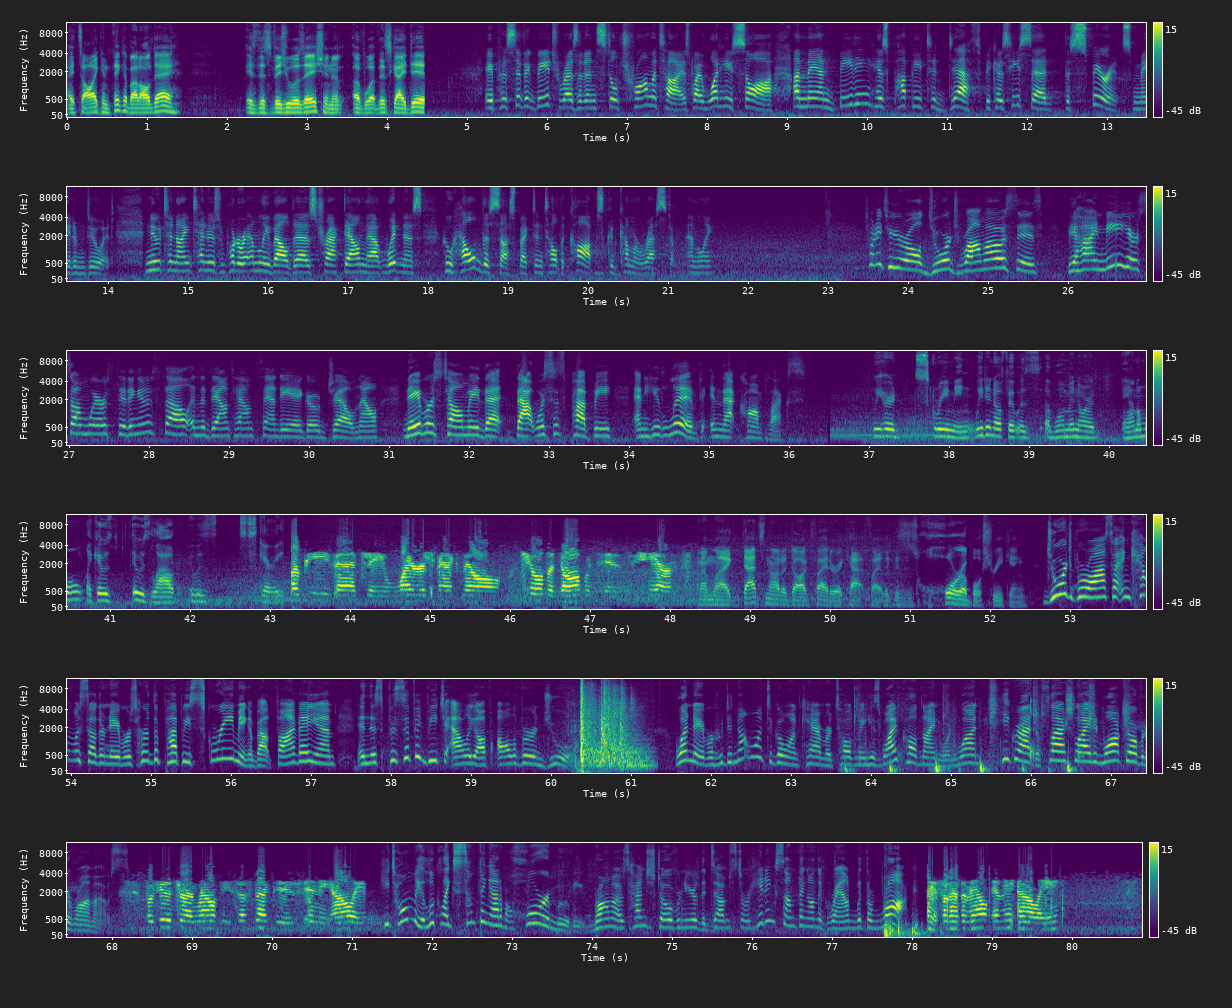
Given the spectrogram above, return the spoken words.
It's all I can think about all day is this visualization of, of what this guy did. A Pacific Beach resident still traumatized by what he saw. A man beating his puppy to death because he said the spirits made him do it. New tonight, 10 News reporter Emily Valdez tracked down that witness who held the suspect until the cops could come arrest him. Emily? 22 year old George Ramos is behind me here somewhere, sitting in a cell in the downtown San Diego jail. Now, neighbors tell me that that was his puppy and he lived in that complex. We heard screaming. We didn't know if it was a woman or an animal. Like it was, it was loud. It was scary. RP that a white Hispanic male killed a dog with his hands. And I'm like, that's not a dog fight or a cat fight. Like, this is horrible shrieking. George Barraza and countless other neighbors heard the puppies screaming about 5 a.m. in this Pacific Beach alley off Oliver and Jewell. One neighbor who did not want to go on camera told me his wife called 911. He grabbed a flashlight and walked over to Ramos. Reynolds, the suspect is in the alley. He told me it looked like something out of a horror movie. Ramos hunched over near the dumpster, hitting something on the ground with a rock. Okay, so there's a male in the alley.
